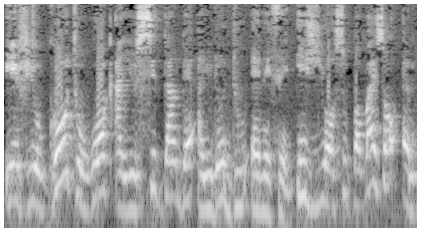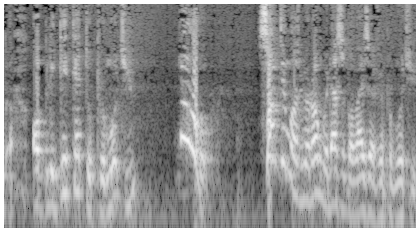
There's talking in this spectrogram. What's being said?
If you go to work and you sit down there and you don't do anything, is your supervisor um, obligated to promote you? No. Something must be wrong with that supervisor if he promotes you.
